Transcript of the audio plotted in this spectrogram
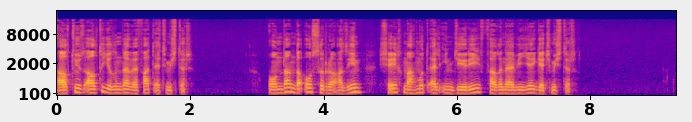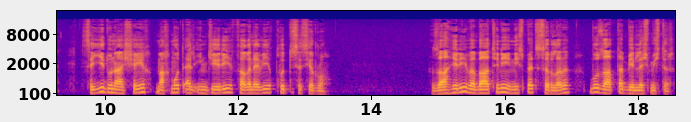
606 yılında vefat etmiştir. Ondan da o sırrı azim Şeyh Mahmud el-İnciri Fagnavi'ye geçmiştir. Seyyiduna Şeyh Mahmud el-İnciri Fagnavi Kuddise Sirruh Zahiri ve batini nispet sırları bu zatta birleşmiştir.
